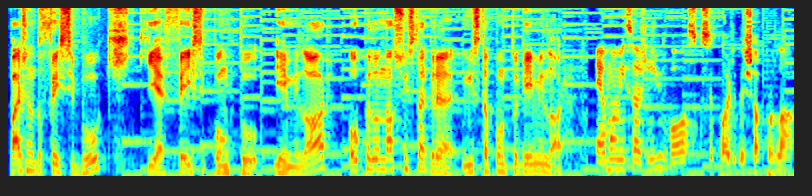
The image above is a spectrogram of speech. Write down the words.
página do Facebook, que é face.gamelore, ou pelo nosso Instagram, insta.gamelore. É uma mensagem de voz que você pode deixar por lá.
